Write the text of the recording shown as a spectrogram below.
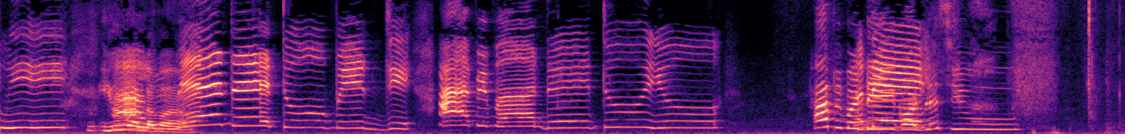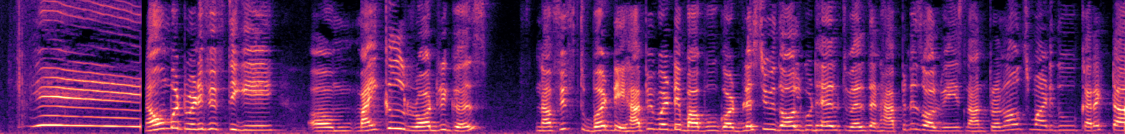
me. You ಅಲ್ಲವಾ? Happy birthday to Pidgey. Happy birthday to you. Happy birthday Birthday. God bless you November twenty ಫಿಫ್ತಿಗೆ ಮೈಕಲ್ ರಾಡ್ರಿಗಸ್ ನಾ ಫಿಫ್ತ್ ಬರ್ಡೇ ಹ್ಯಾಪಿ ಬರ್ಡೇ ಬಾಬು god bless you with all good health wealth and happiness always ನಾನು ಪ್ರೊನೌನ್ಸ್ ಮಾಡಿದ್ದು ಕರೆಕ್ಟಾ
